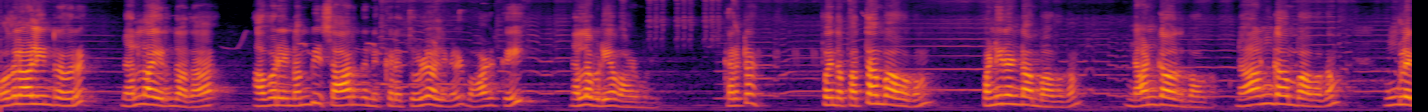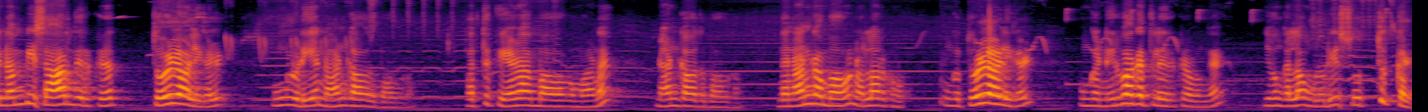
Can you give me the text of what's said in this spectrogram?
முதலாளின்றவர் நல்லா இருந்தால் தான் அவரை நம்பி சார்ந்து நிற்கிற தொழிலாளிகள் வாழ்க்கை நல்லபடியாக வாழ முடியும். கரெக்டாக இப்போ இந்த பத்தாம் பாவகம் பன்னிரெண்டாம் பாவகம் நான்காவது பாவகம். நான்காம் பாவகம் உங்களை நம்பி சார்ந்து இருக்கிற தொழிலாளிகள் உங்களுடைய நான்காவது பாவகம். பத்துக்கு ஏழாம் பாவகமான நான்காவது பாவகம். இந்த நான்காம் பாவம் நல்லா இருக்கணும். உங்கள் தொழிலாளிகள் உங்கள் நிர்வாகத்தில் இருக்கிறவங்க இவங்கெல்லாம் உங்களுடைய சொத்துக்கள்.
